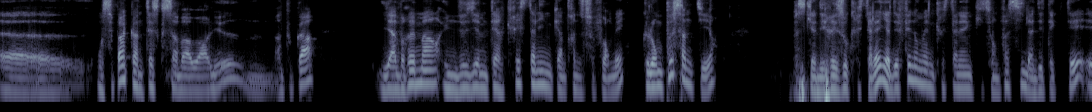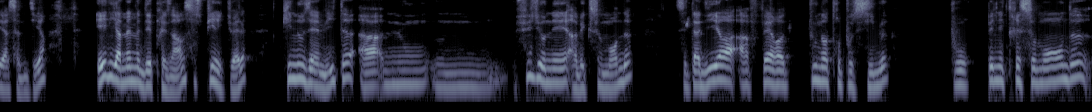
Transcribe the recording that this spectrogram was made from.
Euh, on ne sait pas quand est-ce que ça va avoir lieu. En tout cas, il y a vraiment une deuxième terre cristalline qui est en train de se former, que l'on peut sentir, parce qu'il y a des réseaux cristallins, il y a des phénomènes cristallins qui sont faciles à détecter et à sentir. Et il y a même des présences spirituelles qui nous invite à nous hum, fusionner avec ce monde, c'est-à-dire à faire tout notre possible pour pénétrer ce monde,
